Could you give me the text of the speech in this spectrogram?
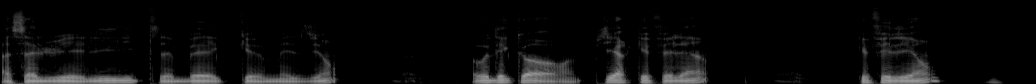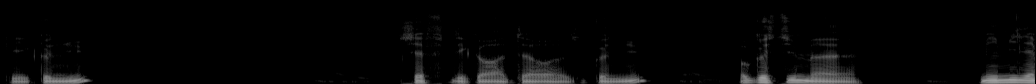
à saluer Lilith Beck-Mézian. Au décor, Pierre Keffeléan, qui est connu, chef décorateur euh, connu. Au costume, euh, Mimi de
